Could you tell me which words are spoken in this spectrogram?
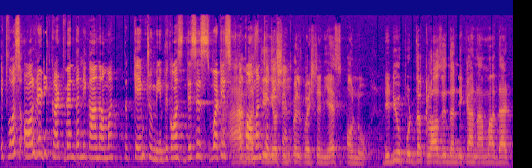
It was already cut when the Nikanama came to me because this is what is a I'm common asking you a tradition. simple question, yes or no. Did you put the clause in the nikanama that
